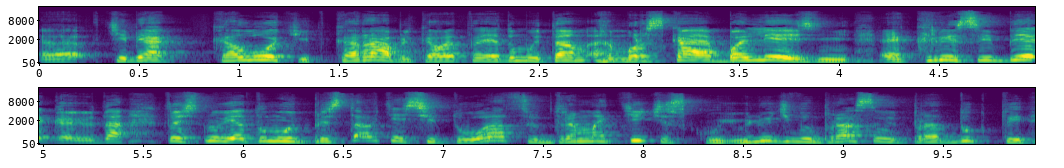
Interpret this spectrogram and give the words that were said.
Э, тебя колотит корабль, я думаю, там морская болезнь, э, крысы бегают, да, то есть, ну, я думаю, представьте ситуацию драматическую, люди выбрасывают продукты,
